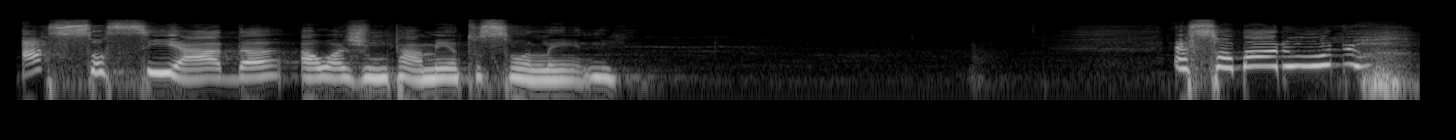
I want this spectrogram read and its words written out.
associada ao ajuntamento solene. É só barulho.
